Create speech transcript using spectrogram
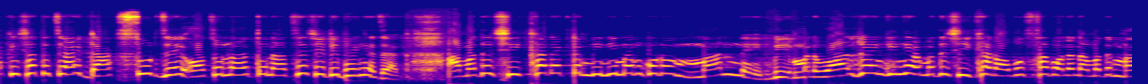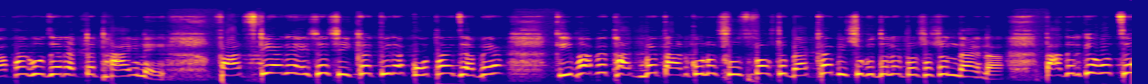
একই সাথে চাই ডাকসুর যে অচলায়তন আছে সেটি ভেঙে যাক। আমাদের শিক্ষার একটা মিনিমাম কোনো মান নেই। মানে ওয়ার্ল্ড র্যাঙ্কিং এ আমাদের শিক্ষার অবস্থা বলেন, আমাদের মাথা গোজার একটা ঠাঁই নেই। ফার্স্ট ইয়ারে এসে শিক্ষার্থীরা কোথায় যাবে, কীভাবে থাকবে তার কোনো সুস্পষ্ট ব্যাখ্যা বিশ্ববিদ্যালয় প্রশাসন দেয় না। তাদেরকে হচ্ছে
